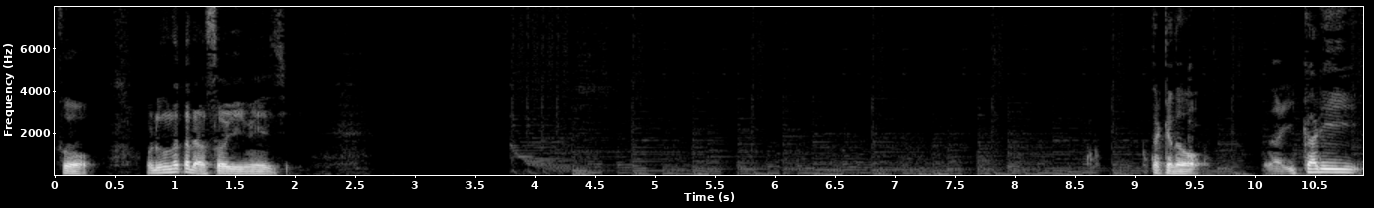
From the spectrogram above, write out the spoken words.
そう。俺の中ではそういうイメージ。だけど、怒り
